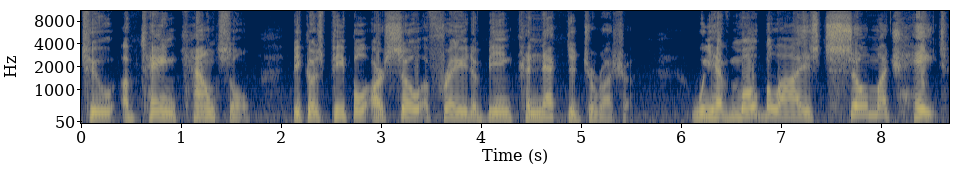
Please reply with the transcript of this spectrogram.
to obtain counsel because people are so afraid of being connected to Russia. We have mobilized so much hate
